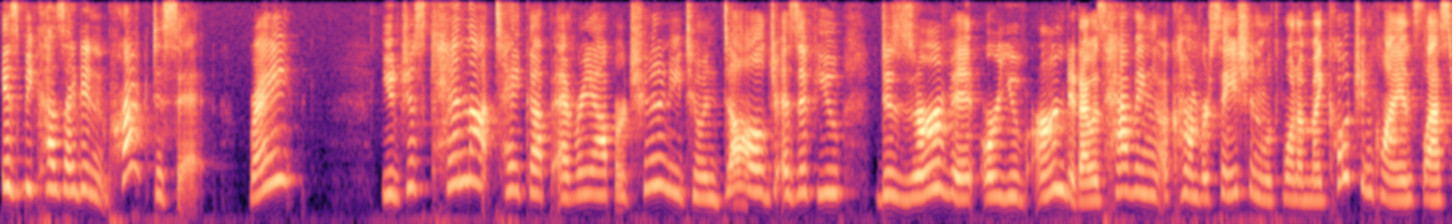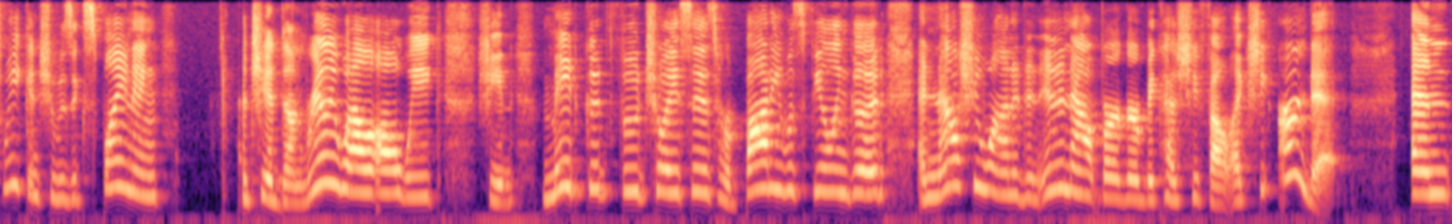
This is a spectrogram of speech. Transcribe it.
is because I didn't practice it, right? You just cannot take up every opportunity to indulge as if you deserve it or you've earned it. I was having a conversation with one of my coaching clients last week and she was explaining And she had done really well all week. She had made good food choices. Her body was feeling good. And now she wanted an In N Out burger because she felt like she earned it. And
